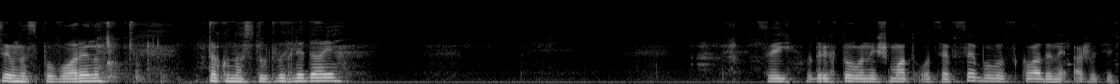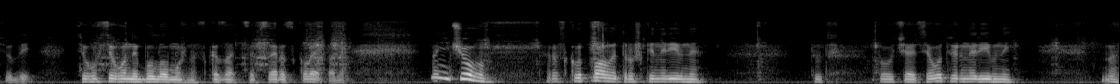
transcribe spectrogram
Все у нас поварено. Так у нас тут виглядає. Цей одрихтований шмат, оце все було складене аж ось сюди. Цього всього не було, можна сказати, це все розклепане. Ну нічого, розклепали трошки нерівне. Тут, виходить, отвір нерівний. На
